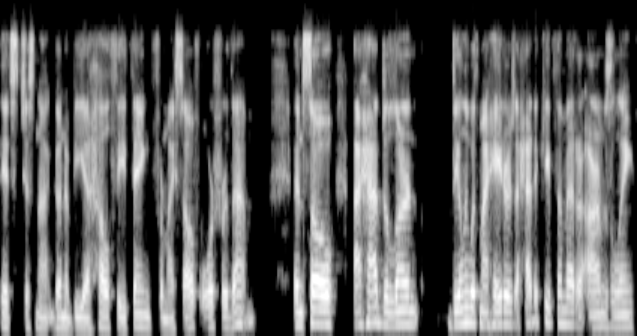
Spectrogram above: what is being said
it's just not going to be a healthy thing for myself or for them. And so I had to learn dealing with my haters i had to keep them at an arm's length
